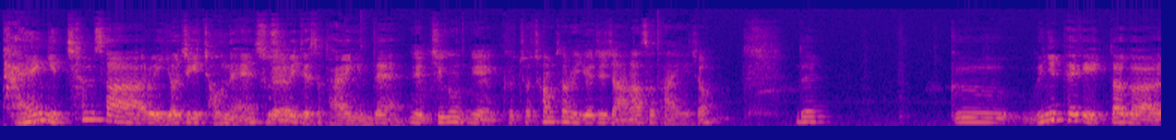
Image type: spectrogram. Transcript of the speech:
다행히 참사로 이어지기 전에 수습이 네. 돼서 다행인데 예, 지금 예, 그렇죠. 참사로 이어지지 않아서 다행이죠. 근데 그 위니펙에 있다가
